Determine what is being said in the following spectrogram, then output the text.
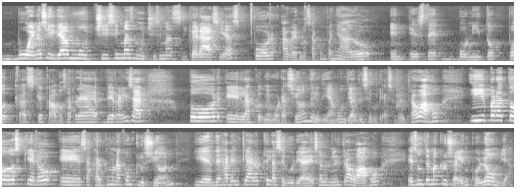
Bueno, Silvia, muchísimas, muchísimas gracias por habernos acompañado en este bonito podcast que acabamos de realizar por eh, la conmemoración del Día Mundial de Seguridad sobre el Trabajo. Y para todos quiero eh, sacar como una conclusión y es dejar en claro que la seguridad y salud en el trabajo es un tema crucial en Colombia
